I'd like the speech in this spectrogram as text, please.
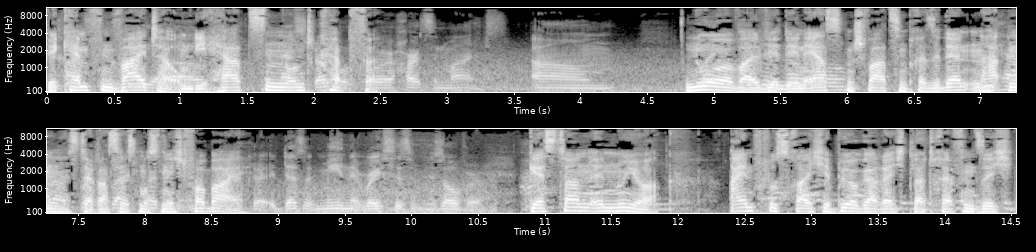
Wir kämpfen weiter um die Herzen und Köpfe. Nur weil wir den ersten schwarzen Präsidenten hatten, ist der Rassismus nicht vorbei. Gestern in New York. Einflussreiche Bürgerrechtler treffen sich.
